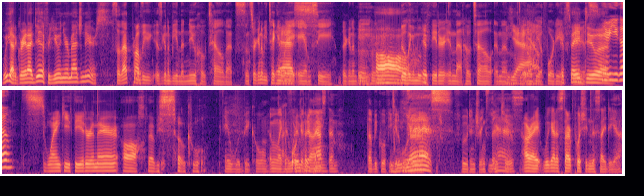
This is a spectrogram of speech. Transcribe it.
we got a great idea for you and your Imagineers. So that probably is going to be in the new hotel. That's since they're going to be taking Yes. away AMC, they're going to be Oh, building a oh, movie if- theater in that hotel, and then Yeah. it'll be a 4D If they experience. do There a you go. Swanky theater in there, oh, that'd be so cool. It would be cool. And like, I a wouldn't fork put and it dime. past them. that'd be cool if you could order Yes. food and drinks there Yes. too. All right, we got to start pushing this idea.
